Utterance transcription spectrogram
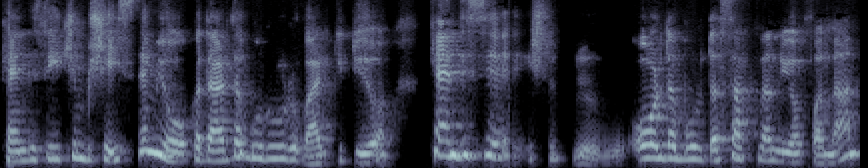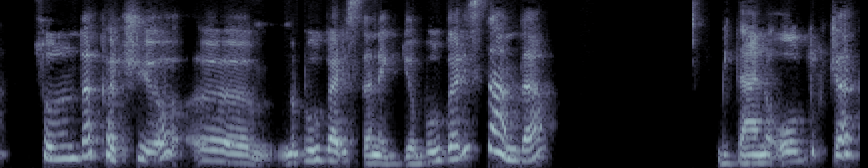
kendisi için bir şey istemiyor. O kadar da gururu var gidiyor. Kendisi işte orada burada saklanıyor falan. Sonunda kaçıyor e, Bulgaristan'a gidiyor. Bulgaristan'da bir tane oldukça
